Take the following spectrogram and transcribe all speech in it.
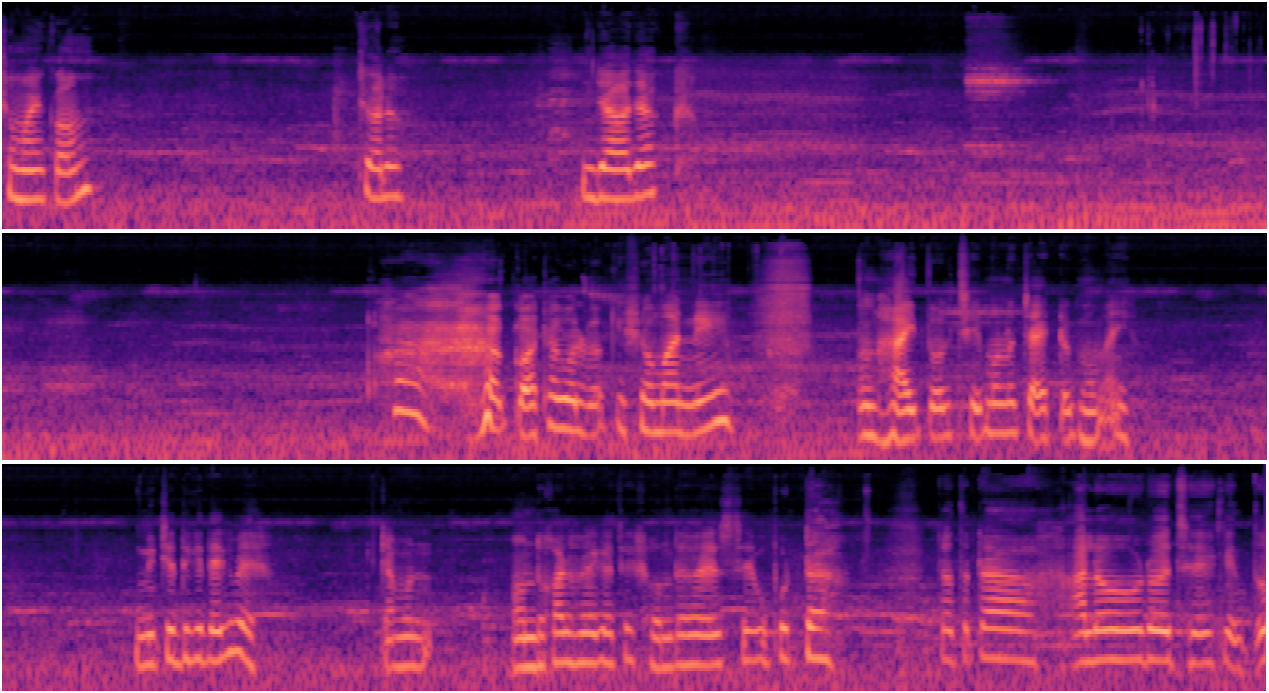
সময় কম। চলো, যাওয়া যাক। কথা বলব, কি সমান নেই। হাই তুলছি, মনে হচ্ছে একটু ঘুমাই। নিচের দিকে দেখবে? কেমন অন্ধকার হয়ে গেছে, সন্ধে হয়ে এসছে, উপরটা যতটা আলো রয়েছে কিন্তু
